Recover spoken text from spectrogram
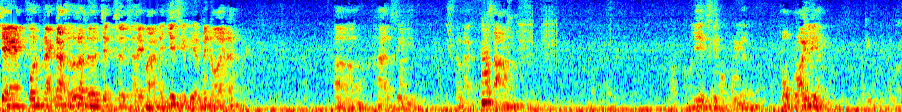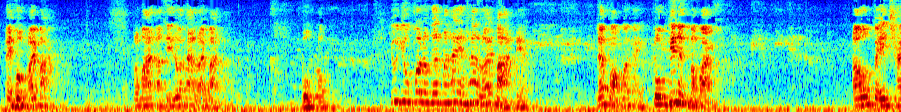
แจกคนแปลกหน้าสมมติเราเดินเจอใครมาในยี่สิบเหรียญไม่น้อยนะเอ่อห้าสี่เท่าไหร่สามยี่สิบเหรียญหกร้อยเหรียญไอ้หกร้อยบาท ประมาณเอาสีว่าห้าร้อยบาท บวกลบอยู่ๆคนเอาเงินมาให้ห้าร้อยบาทเนี่ย แล้วบอกว่าไง กลุ่มที่หนึ่งบอกว่า เอาไปใช้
